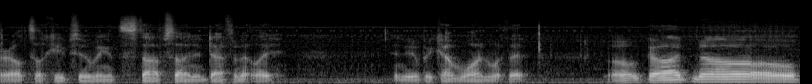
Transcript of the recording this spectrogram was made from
or else I'll keep zooming at the stop sign indefinitely and you'll become one with it. Oh God, no!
